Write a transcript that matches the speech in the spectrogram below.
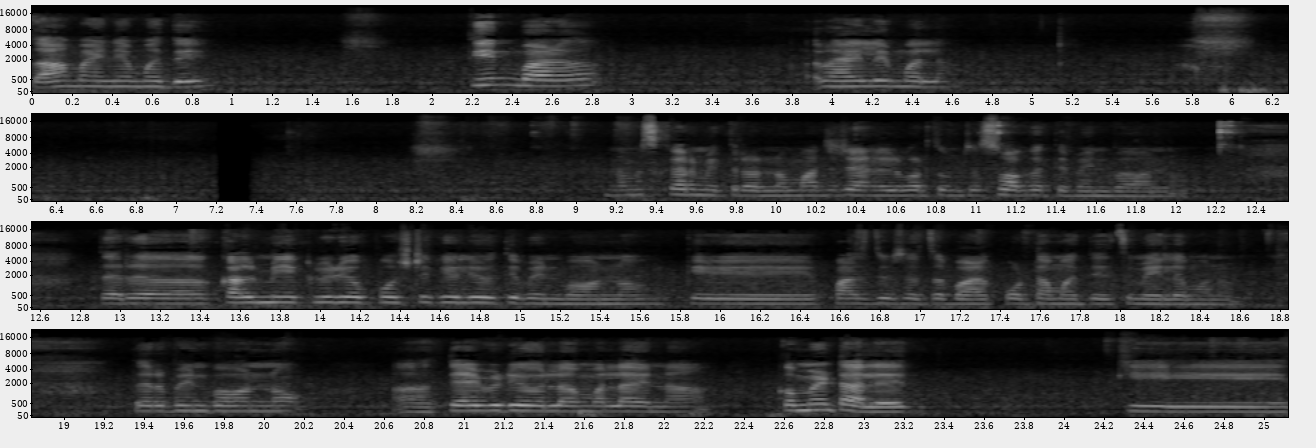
सहा महिन्यामध्ये तीन बाळं राहिले मला. नमस्कार मित्रांनो माझ्या चॅनलवर तुमचं स्वागत आहे बहीण भावांनो. तर काल मी एक व्हिडिओ पोस्ट केली होती बहीण भावांनो की पाच दिवसाचं बाळ पोटामध्येच मेलं म्हणून. तर बहीण भावांनो त्या व्हिडिओला मला आहे ना कमेंट आलेत की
